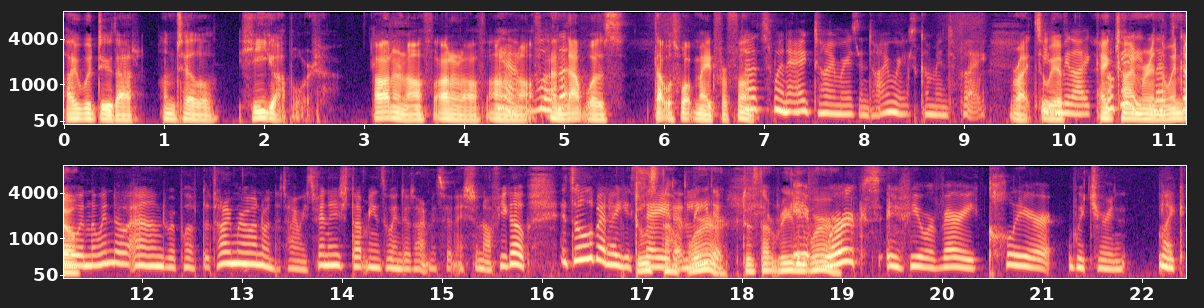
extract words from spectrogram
I would do that until he got bored. On and off, on and off, on and off, well, and that- that, was that was what made for fun. That's when egg timers and timers come into play. Right, so you we can have be like, egg okay, timer in the let's window. go in the window, and we put the timer on. When the timer's finished, that means window time is finished, and off you go. It's all about how you Does say it and lead it. Does that really it work? works if you are very clear with your in- like.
